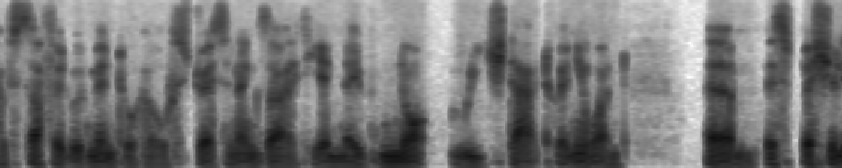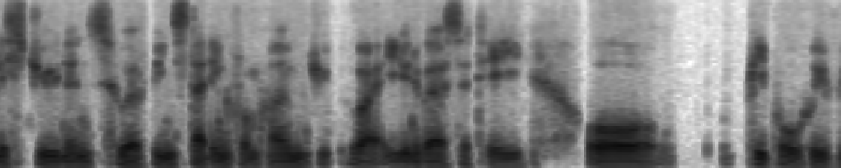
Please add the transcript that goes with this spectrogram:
have suffered with mental health, stress, and anxiety, and they've not reached out to anyone, um, especially students who have been studying from home who are at university or people who've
